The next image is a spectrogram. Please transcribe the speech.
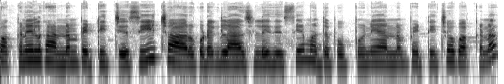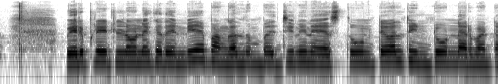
పక్కన వీళ్ళకి అన్నం పెట్టించేసి చారు కూడా గ్లాసులో వేసేసి ముద్దపప్పుని అన్నం పెట్టించి ఒక పక్కన వేరే ప్లేట్లో ఉన్నాయి కదండి బంగాళదుంప బజ్జీ నేను వేస్తూ ఉంటే వాళ్ళు తింటూ ఉన్నారన్నమాట.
